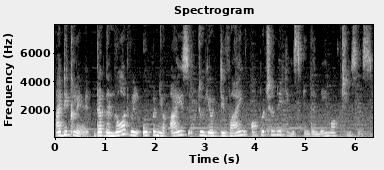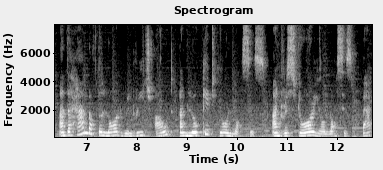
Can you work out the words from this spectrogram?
I declare that the Lord will open your eyes to your divine opportunities in the name of Jesus. And the hand of the Lord will reach out and locate your losses and restore your losses back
